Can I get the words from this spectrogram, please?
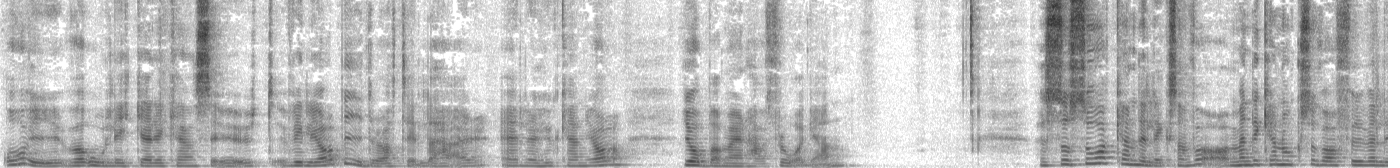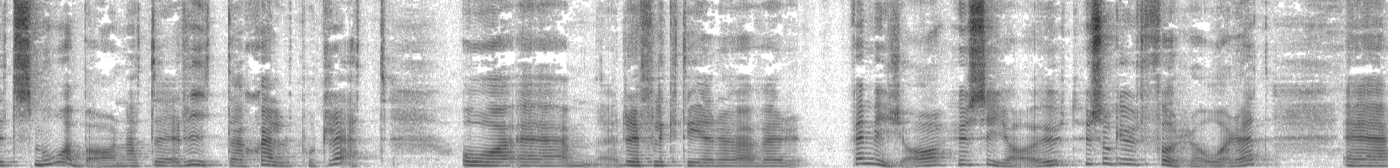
oj, vad olika det kan se ut. Vill jag bidra till det här? Eller hur kan jag jobba med den här frågan? Så så kan det liksom vara. Men det kan också vara för väldigt små barn att eh, rita självporträtt och eh, reflektera över vem är jag? Hur ser jag ut? Hur såg jag ut förra året? Eh,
